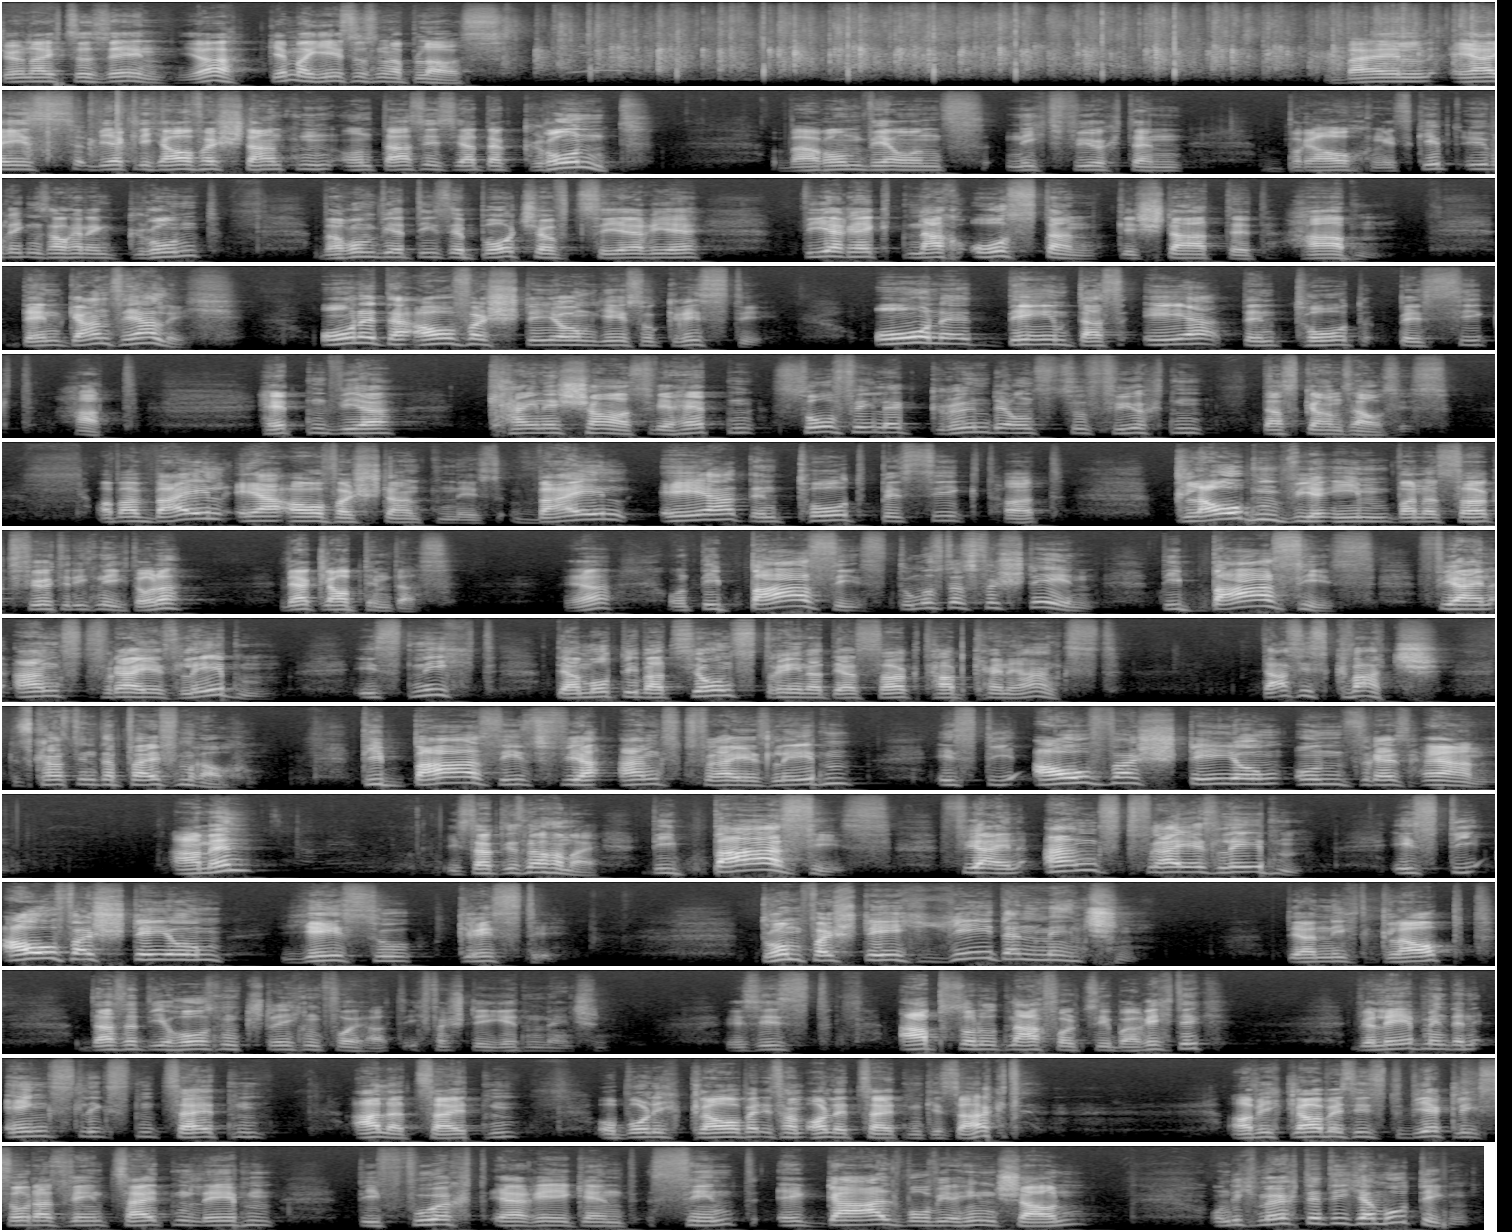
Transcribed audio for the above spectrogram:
Schön euch zu sehen. Ja, geben wir Jesus einen Applaus. Weil er ist wirklich auferstanden und das ist ja der Grund, warum wir uns nicht fürchten brauchen. Es gibt übrigens auch einen Grund, warum wir diese Botschaftsserie direkt nach Ostern gestartet haben. Denn ganz ehrlich, ohne der Auferstehung Jesu Christi, ohne dem, dass er den Tod besiegt hat, hätten wir keine Chance. Wir hätten so viele Gründe, uns zu fürchten, dass ganz aus ist. Aber weil er auferstanden ist, weil er den Tod besiegt hat, glauben wir ihm, wenn er sagt, fürchte dich nicht, oder? Wer glaubt ihm das? Ja? Und die Basis, du musst das verstehen, die Basis für ein angstfreies Leben ist nicht der Motivationstrainer, der sagt, hab keine Angst. Das ist Quatsch. Das kannst du in der Pfeifen rauchen. Die Basis für angstfreies Leben ist die Auferstehung unseres Herrn. Amen. Ich sage das noch einmal. Die Basis für ein angstfreies Leben ist die Auferstehung Jesu Christi. Darum verstehe ich jeden Menschen, der nicht glaubt, dass er die Hosen gestrichen voll hat. Ich verstehe jeden Menschen. Es ist absolut nachvollziehbar, richtig? Wir leben in den ängstlichsten Zeiten aller Zeiten, obwohl ich glaube, das haben alle Zeiten gesagt. Aber ich glaube, es ist wirklich so, dass wir in Zeiten leben, die furchterregend sind, egal wo wir hinschauen. Und ich möchte dich ermutigen.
